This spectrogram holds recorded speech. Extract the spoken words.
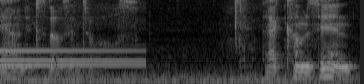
down into those intervals. That comes in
